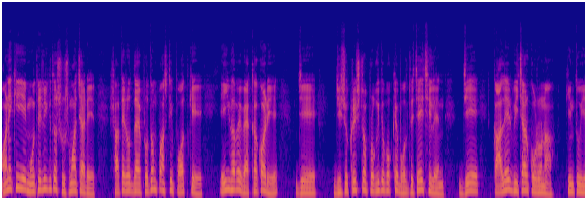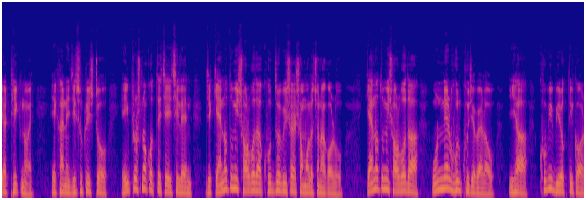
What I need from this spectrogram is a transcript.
অনেকেই এই মতিলিখিত সুষমাচারের সাতের অধ্যায় প্রথম পাঁচটি পদকে এইভাবে ব্যাখ্যা করে যে যীশুখ্রিস্ট প্রকৃতপক্ষে বলতে চেয়েছিলেন যে, কালের বিচার করো না, কিন্তু ইয়া ঠিক নয়। এখানে যীশুখ্রিস্ট এই প্রশ্ন করতে চেয়েছিলেন যে, কেন তুমি সর্বদা ক্ষুদ্র বিষয়ে সমালোচনা করো? কেন তুমি সর্বদা অন্যের ভুল খুঁজে বেড়াও? ইহা খুবই বিরক্তিকর।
